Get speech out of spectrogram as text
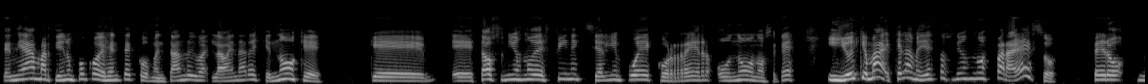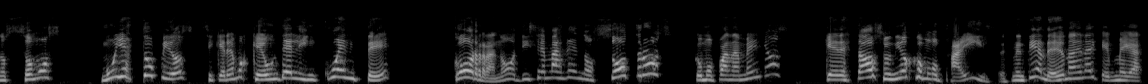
tenía Martín un poco de gente comentando y la vaina es que no, que, que eh, Estados Unidos no define si alguien puede correr o no, no sé qué. Y yo dije, más, es que la medida de Estados Unidos no es para eso, pero nos somos muy estúpidos si queremos que un delincuente corra, ¿no? Dice más de nosotros como panameños que de Estados Unidos como país, ¿me entiendes? Es una vaina que mega...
